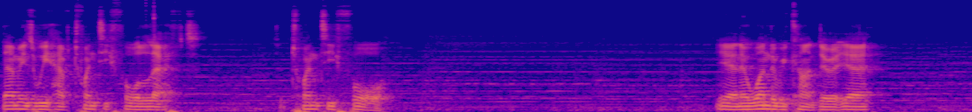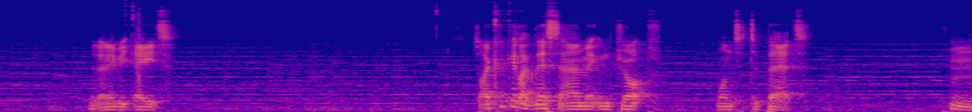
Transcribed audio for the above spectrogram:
That means we have 24 left. So 24. Yeah, no wonder we can't do it, yeah. It'd only be 8. So I could get like this and make them drop wanted to bet. Hmm.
